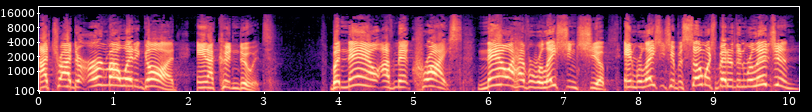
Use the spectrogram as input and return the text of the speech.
I tried to earn my way to God, and I couldn't do it. But now I've met Christ. Now I have a relationship, and relationship is so much better than religion.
